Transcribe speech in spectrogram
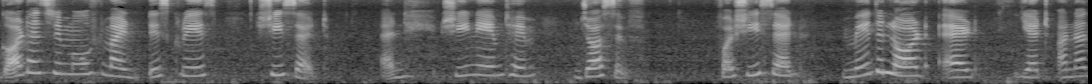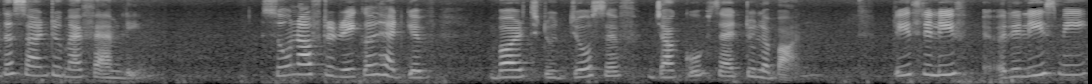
God has removed my disgrace, she said, and she named him Joseph. For she said, May the Lord add yet another son to my family. Soon after Rachel had given birth to Joseph, Jacob said to Laban, Please relieve, release me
